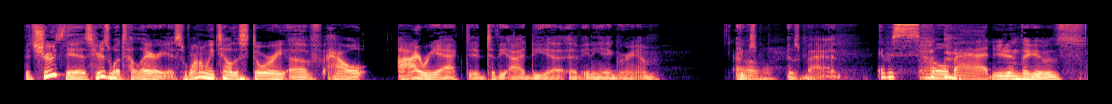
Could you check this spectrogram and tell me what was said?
the truth is, here's what's hilarious. Why don't we tell the story of how I reacted to the idea of enneagram? It was oh. it was bad. It was so bad. You didn't think it was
